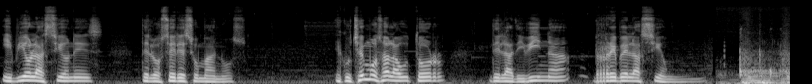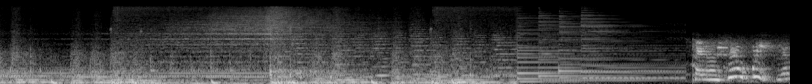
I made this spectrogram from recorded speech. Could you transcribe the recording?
y violaciones de los seres humanos. Escuchemos al autor de la divina revelación. Se anunció un juicio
